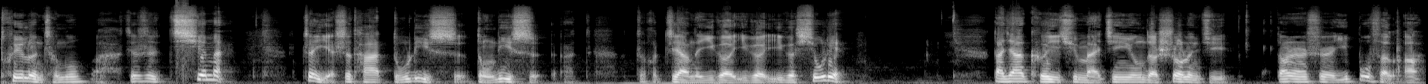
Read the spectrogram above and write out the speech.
推论成功啊，就是切脉，这也是他读历史、懂历史啊，这这样的一个一个一个修炼。大家可以去买金庸的社论集。当然是一部分了啊，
